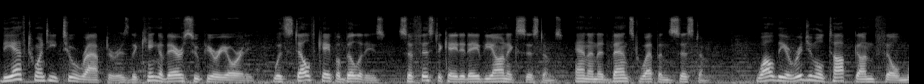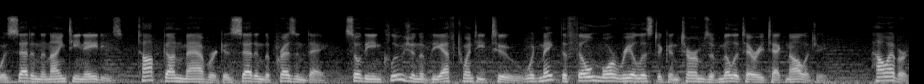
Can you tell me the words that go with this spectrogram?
The F-22 Raptor is the king of air superiority, with stealth capabilities, sophisticated avionics systems, and an advanced weapons system. While the original Top Gun film was set in the 1980s, Top Gun Maverick is set in the present day, so the inclusion of the F-22 would make the film more realistic in terms of military technology. However,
